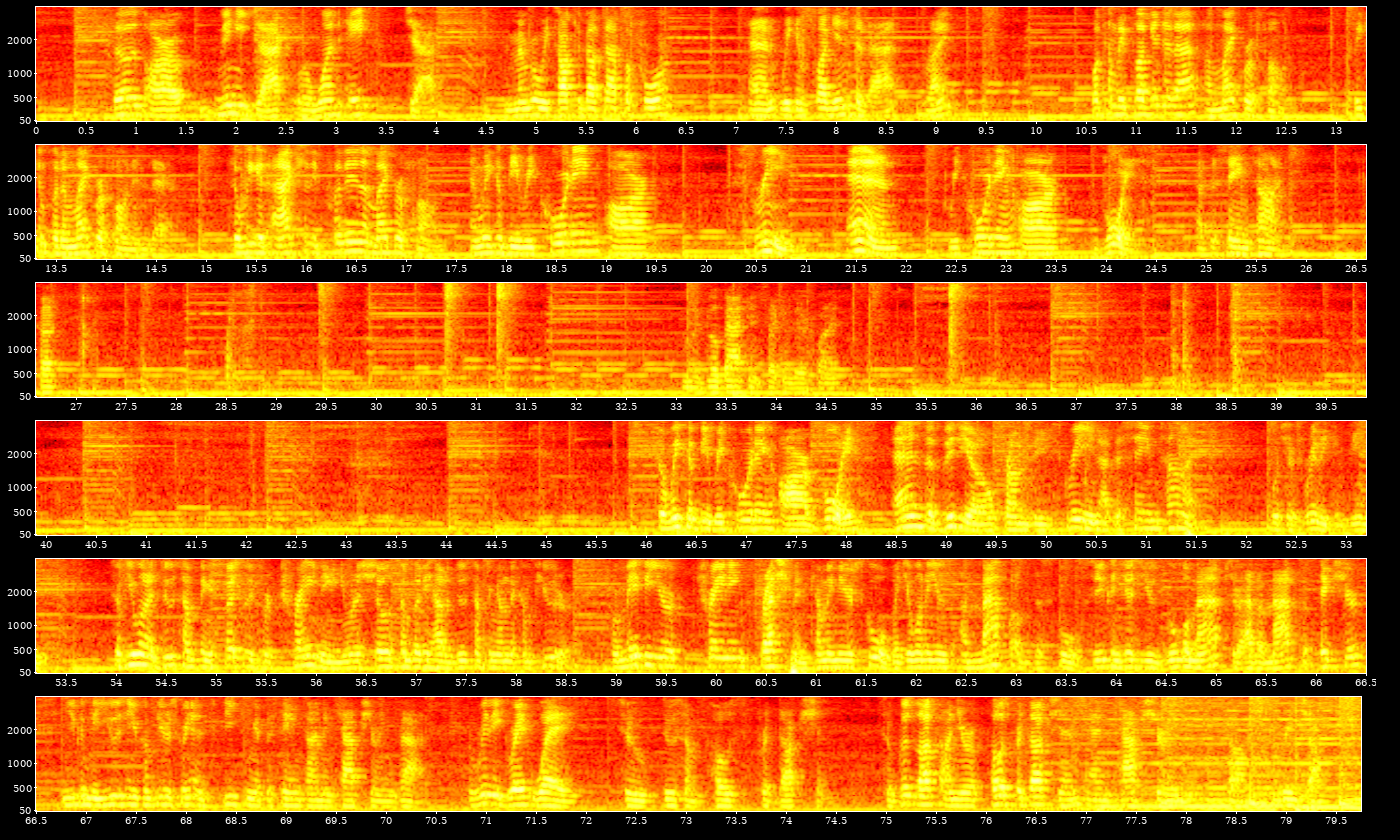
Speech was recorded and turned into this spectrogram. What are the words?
Those are mini jacks or 1 8 jack. Remember we talked about that before? And we can plug into that, right? What can we plug into that? A microphone. We can put a microphone in there. So we could actually put in a microphone and we could be recording our screen and recording our voice at the same time. Cut. I'm gonna go back in a second there, Clyde. So we could be recording our voice and the video from the screen at the same time, which is really convenient. So if you want to do something, especially for training, you want to show somebody how to do something on the computer, or maybe you're training freshmen coming to your school, but you want to use a map of the school. So you can just use Google Maps or have a map, a picture, and you can be using your computer screen and speaking at the same time and capturing that. A really great way to do some post-production. So good luck on your post-production and capturing some screenshots.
